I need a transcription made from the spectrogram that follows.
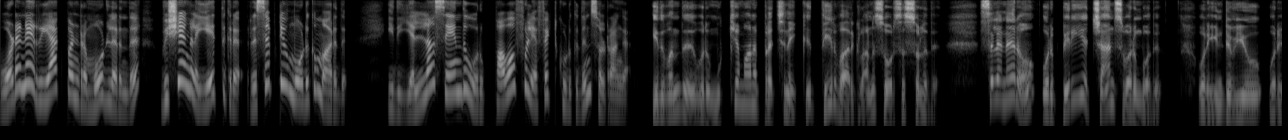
உடனே ரியாக்ட் பண்ற மோட்ல இருந்து விஷயங்களை ஏத்துக்கிற ரிசெப்டிவ் மோடுக்கு மாறுது. இது எல்லாம் சேர்ந்து ஒரு பவர்ஃபுல் எஃபெக்ட் கொடுக்குதுன்னு சொல்றாங்க. இது வந்து ஒரு முக்கியமான பிரச்சனைக்கு தீர்வா இருக்கலாம்னு சோர்சஸ் சொல்லுது. சில நேரம் ஒரு பெரிய சான்ஸ் வரும்போது ஒரு இன்டர்வியூ ஒரு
